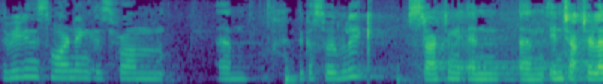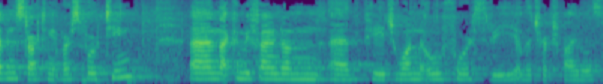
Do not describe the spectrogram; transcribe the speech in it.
The reading this morning is from um, the Gospel of Luke, starting in, um, in chapter 11, starting at verse 14, and that can be found on uh, page 1043 of the Church Bibles.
